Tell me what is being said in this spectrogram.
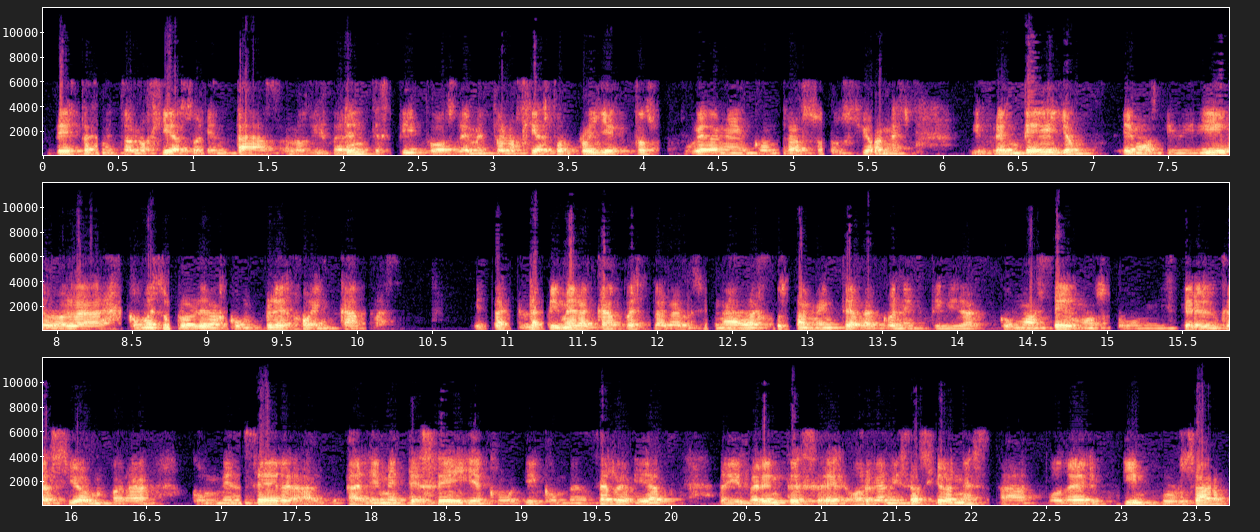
de estas metodologías orientadas a los diferentes tipos de metodologías por proyectos puedan encontrar soluciones. Y frente a ello, hemos dividido, la, como es un problema complejo, en capas la primera capa está relacionada justamente a la conectividad. ¿Cómo hacemos como Ministerio de Educación para convencer al, MTC y, convencer en realidad a diferentes eh, organizaciones a poder impulsar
